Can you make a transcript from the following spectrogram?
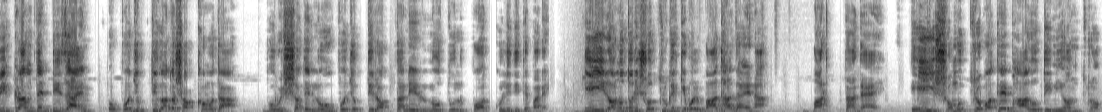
বিক্রান্তের ডিজাইন ও প্রযুক্তিগত সক্ষমতা ভবিষ্যতে নৌ প্রযুক্তি রপ্তানির নতুন পথ খুলে দিতে পারে। এই রণতরী শত্রুকে কেবল বাধা দেয় না, বার্তা দেয়। এই সমুদ্রপথে ভারতী নিয়ন্ত্রক।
